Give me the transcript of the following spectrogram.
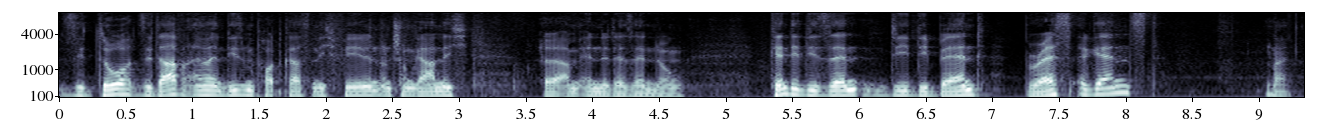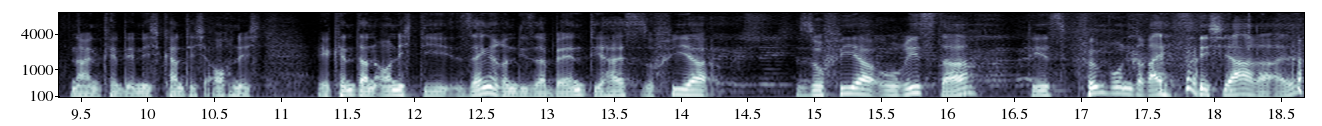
sie, do, sie darf einmal in diesem Podcast nicht fehlen und schon gar nicht äh, am Ende der Sendung. Kennt ihr die, Sen die, die Band Brass Against? Nein. Nein, kennt ihr nicht, kannte ich auch nicht. Ihr kennt dann auch nicht die Sängerin dieser Band, die heißt Sophia, Sophia Orista. Die ist 35 Jahre alt.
